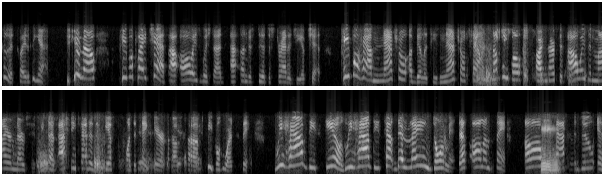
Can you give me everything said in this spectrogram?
could play the piano. You know, people play chess. I always wished I, I understood the strategy of chess. People have natural abilities, natural talents. Some people are nurses. I always admire nurses because I think that is a gift to want to take care of uh, people who are sick. We have these skills. We have these talents. They're laying dormant. That's all I'm saying. All we have to do is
